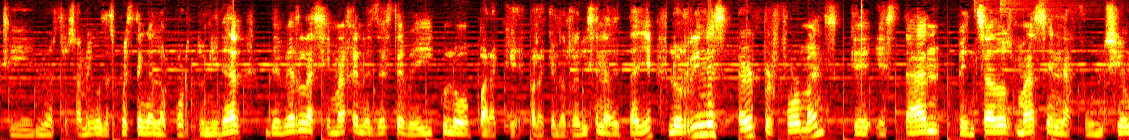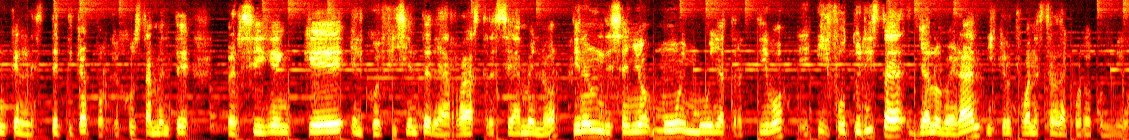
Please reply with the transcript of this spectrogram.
si nuestros amigos después tengan la oportunidad de ver las imágenes de este vehículo para que, para que los revisen a detalle. Los rines Air Performance que están pensados más en la función que en la estética porque justamente persiguen que el coeficiente de arrastre sea menor. Tienen un diseño muy, muy atractivo y, futurista, ya lo verán y creo que van a estar de acuerdo conmigo.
